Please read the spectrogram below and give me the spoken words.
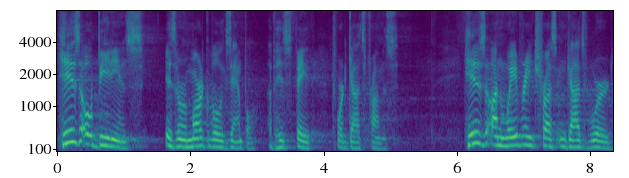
His obedience is a remarkable example of his faith toward God's promise. His unwavering trust in God's word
